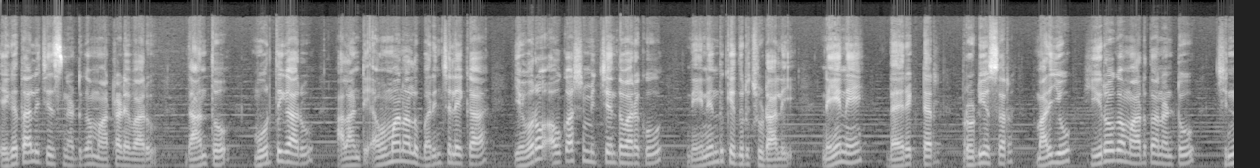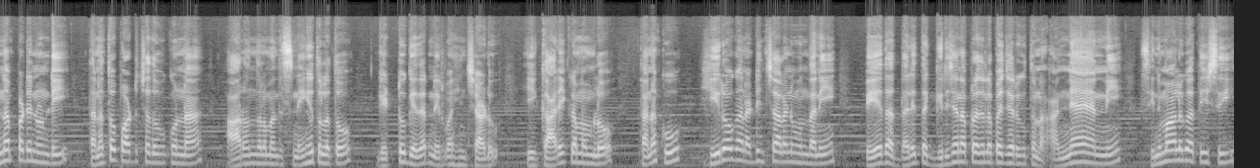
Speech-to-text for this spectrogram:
ఎగతాళి చేసినట్టుగా మాట్లాడేవారు. దాంతో మూర్తి గారు అలాంటి అవమానాలు భరించలేక ఎవరో అవకాశం ఇచ్చేంత వరకు నేనెందుకు ఎదురు చూడాలి? నేనే డైరెక్టర్ ప్రొడ్యూసర్ మరియు హీరోగా మారుతానంటూ చిన్నప్పటి నుండి తనతో పాటు చదువుకున్న ఆరు వందల మంది స్నేహితులతో గెట్ టుగెదర్ నిర్వహించాడు. ఈ కార్యక్రమంలో తనకు హీరోగా నటించాలని ఉందని పేద దళిత గిరిజన ప్రజలపై జరుగుతున్న అన్యాయాన్ని సినిమాలుగా తీసి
